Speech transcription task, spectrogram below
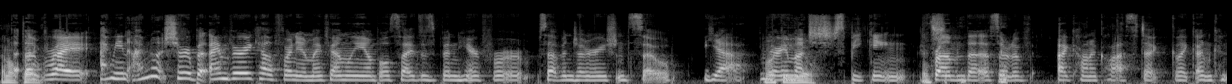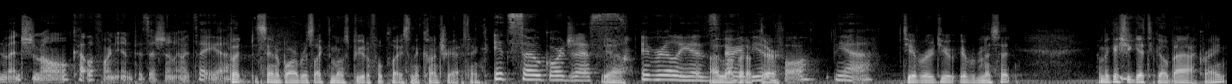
I don't Uh, think. right. I mean, I'm not sure, but I'm very Californian. My family on both sides has been here for seven generations. So, yeah, very you. much speaking And from the sort of iconoclastic, like unconventional Californian position, I would say, yeah. But Santa Barbara is like the most beautiful place in the country. I think. it's so gorgeous. Yeah. It really is I love it up there. beautiful. Yeah. Do you ever do you ever miss it? I, mean, I guess you get to go back, right?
